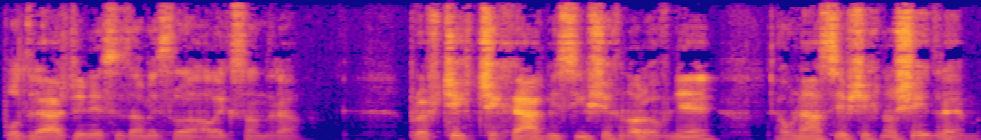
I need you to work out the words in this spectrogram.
Podrážděně se zamyslela Alexandra. Proč v těch Čechách visí všechno rovně a u nás je všechno šejdrem?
